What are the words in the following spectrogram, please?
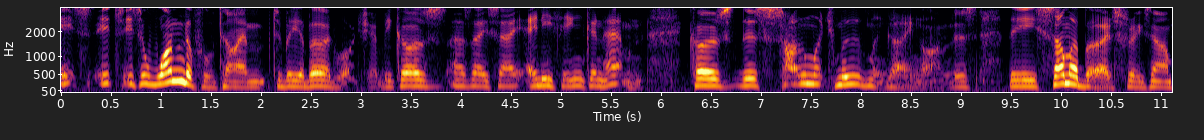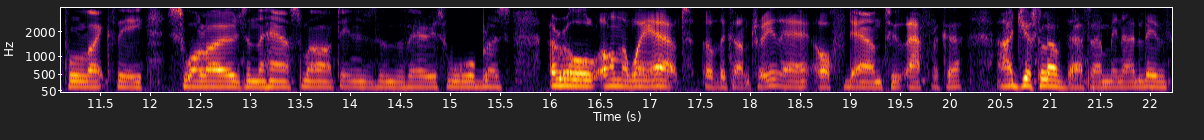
it's, it's, it's a wonderful time to be a bird watcher because, as they say, anything can happen because there's so much movement going on. There's the summer birds, for example, like the swallows and the house martins and the various warblers, are all on the way out of the country. They're off down to Africa. I just love that. I mean, I live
